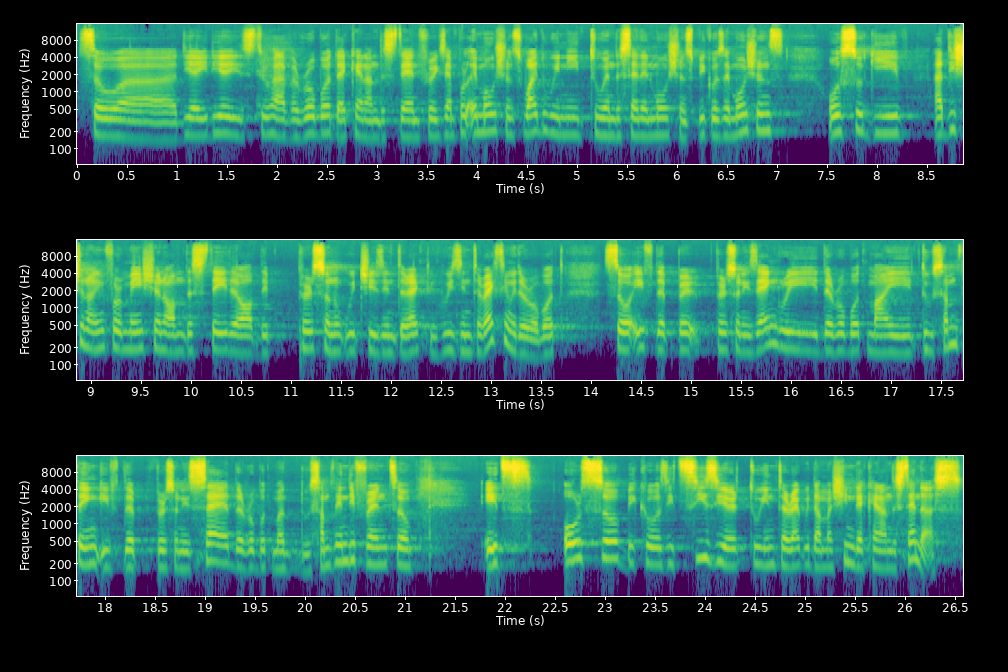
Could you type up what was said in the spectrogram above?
So uh, the idea is to have a robot that can understand, for example, emotions. Why do we need to understand emotions? Because emotions also give additional information on the state of the person which is interacting, who is interacting with the robot. So if the per person is angry, the robot might do something. If the person is sad, the robot might do something different. So it's also because it's easier to interact with a machine that can understand us.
